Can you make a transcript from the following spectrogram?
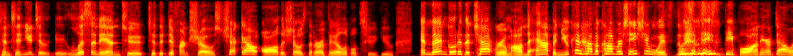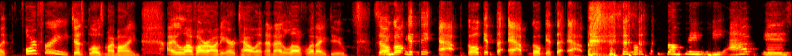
continue to eh, listen in to, to the different shows, check out all the shows that are available to you, and then go to the chat room on the app and you can have a conversation with, with these people on air talent for free. Just blows my mind. I love our on air talent and I love what I do. So go get the app. Go get the app. Go get the app. Something, the app is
